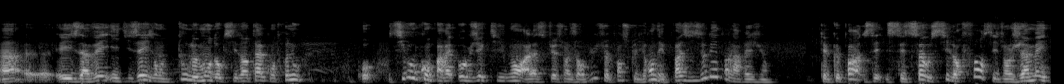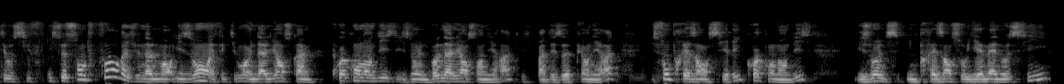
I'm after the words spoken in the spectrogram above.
Hein, euh, et ils, avaient, ils disaient ils ont tout le monde occidental contre nous. Si vous comparez objectivement à la situation aujourd'hui, je pense que l'Iran n'est pas isolé dans la région. quelque part, c'est ça aussi leur force. Ils n'ont jamais été aussi. Ils se sentent forts régionalement. Ils ont effectivement une alliance quand même, quoi qu'on en dise, ils ont une bonne alliance en Irak, enfin des appuis en Irak. Ils sont présents en Syrie, quoi qu'on en dise. Ils ont une, présence au Yémen aussi.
